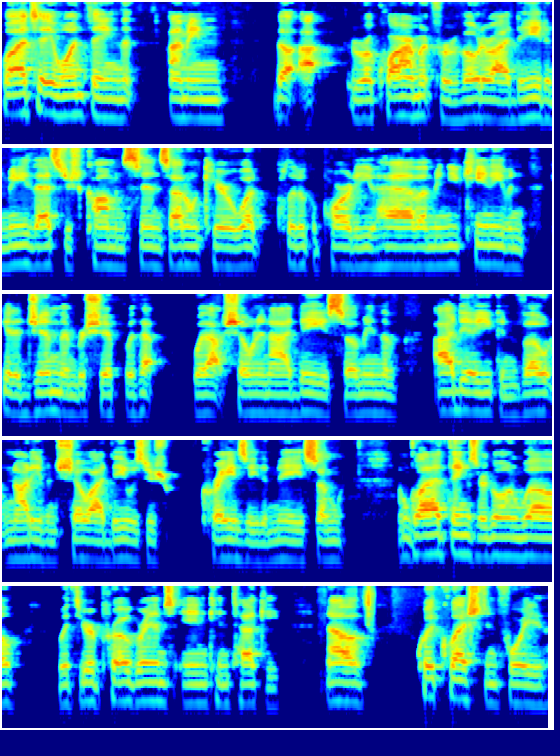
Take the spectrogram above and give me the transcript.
Well, I tell you one thing that I mean the uh, requirement for voter ID to me that's just common sense. I don't care what political party you have. I mean, you can't even get a gym membership without without showing an ID. So I mean, the idea you can vote and not even show ID was just crazy to me. So I'm I'm glad things are going well with your programs in Kentucky. Now, quick question for you:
